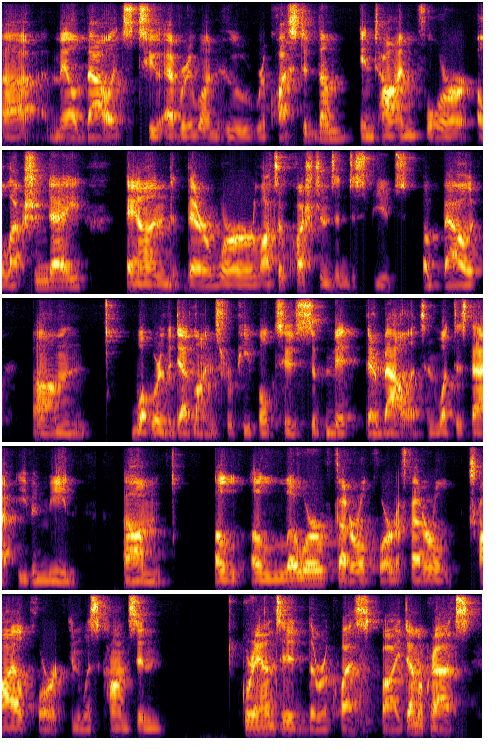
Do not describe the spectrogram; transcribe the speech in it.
uh, mailed ballots to everyone who requested them in time for election day and there were lots of questions and disputes about um, what were the deadlines for people to submit their ballots and what does that even mean. Um, a, a, lower federal court, a federal trial court in Wisconsin, granted the request by Democrats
